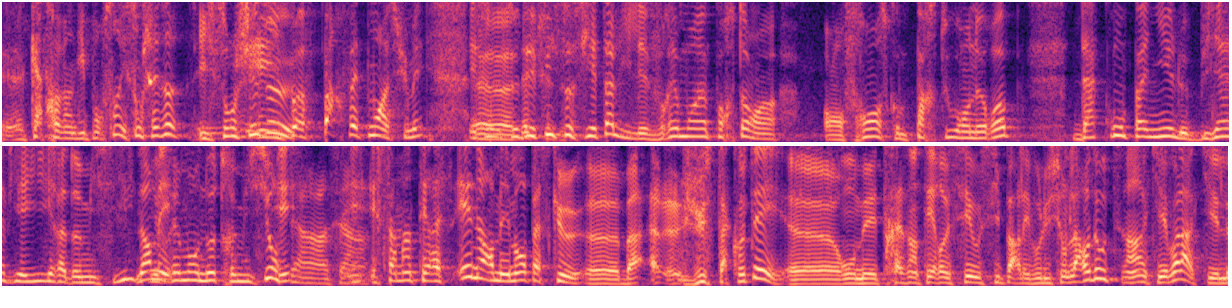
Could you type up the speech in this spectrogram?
90% ils sont chez eux. Ils sont chez eux. Ils peuvent parfaitement assumer. Et ce, défi sociétal, il est vraiment important. Hein en France comme partout en Europe, d'accompagner le bien vieillir à domicile. Non, mais vraiment notre mission. Et, et ça m'intéresse énormément parce que euh, bah, euh, juste à côté, euh, on est très intéressé aussi par l'évolution de la Redoute, hein, qui est voilà, qui est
